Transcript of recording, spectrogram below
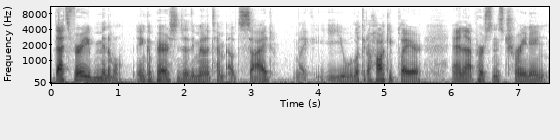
that's very minimal in comparison to the amount of time outside. Like you look at a hockey player, and that person's training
